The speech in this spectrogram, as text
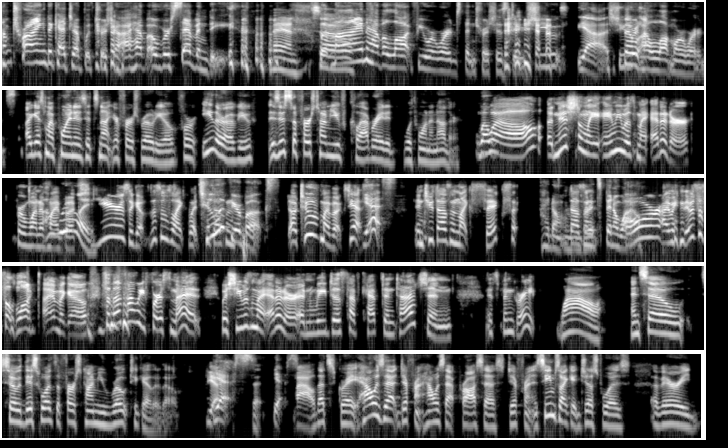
I'm trying to catch up with Tricia. I have over 70. Man, so but mine have a lot fewer words than Tricia's do. yes. She, yeah, she's so, written a lot more words. I guess my point is it's not your first rodeo for either of you. Is this the first time you've collaborated with one another? Well, well initially, Amy was my editor for one of oh, my really? books years ago. This was like what two of your books? Oh, two of my books. Yes. Yes. In 2006 I don't remember. It's been a while. Or I mean, it was just a long time ago. So that's how we first met. Was she was my editor, and we just have kept in touch, and it's been great. Wow. And so, so this was the first time you wrote together, though. Yes. Yes. yes. Wow, that's great. How is that different? How is that process different? It seems like it just was a very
